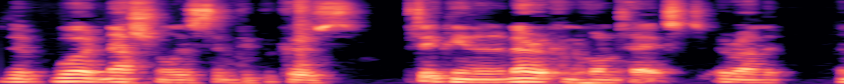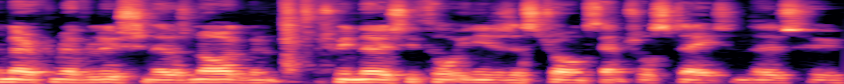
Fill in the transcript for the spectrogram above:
The word national is simply because, particularly in an American context, around the American Revolution, there was an argument between those who thought you needed a strong central state and those who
